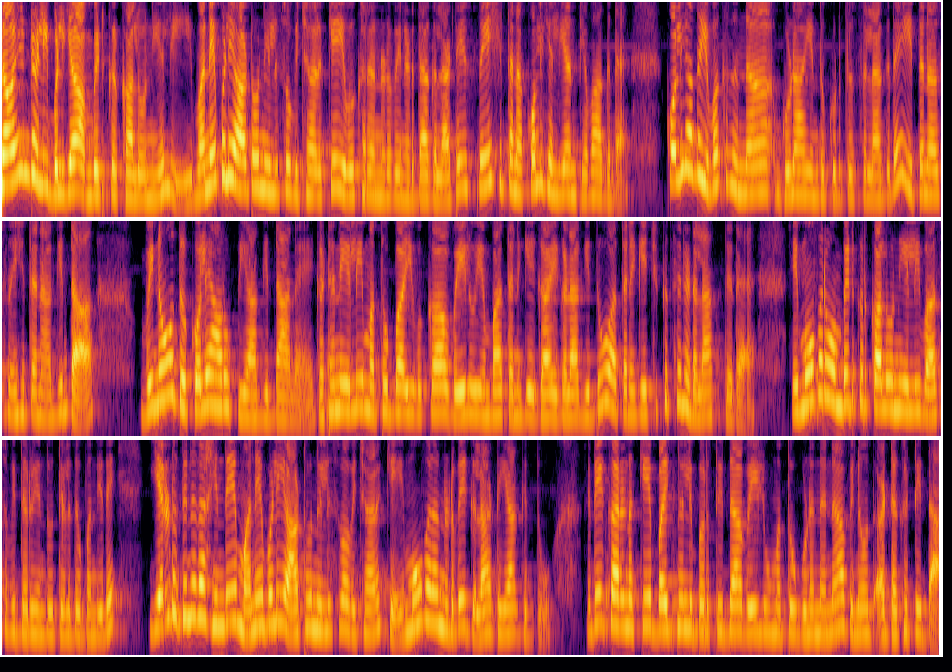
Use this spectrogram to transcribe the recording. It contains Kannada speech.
ನಾಯಂಡಳ್ಳಿ ಬಳಿಯ ಅಂಬೇಡ್ಕರ್ ಕಾಲೋನಿಯಲ್ಲಿ ಮನೆ ಬಳಿ ಆಟೋ ನಿಲ್ಲಿಸುವ ವಿಚಾರಕ್ಕೆ ಯುವಕರ ನಡುವೆ ನಡೆದ ಗಲಾಟೆ ಸ್ನೇಹಿತನ ಕೊಲೆಯಲ್ಲಿ ಅಂತ್ಯವಾಗಿದೆ. ಕೊಲೆಯಾದ ಯುವಕನನ್ನ ಗುಣ ಎಂದು ಗುರುತಿಸಲಾಗಿದೆ. ಈತನ ಸ್ನೇಹಿತನಾಗಿದ್ದ ವಿನೋದ್ ಕೊಲೆ ಆರೋಪಿಯಾಗಿದ್ದಾನೆ. ಘಟನೆಯಲ್ಲಿ ಮತ್ತೊಬ್ಬ ಯುವಕ ವೇಲು ಎಂಬಾತನಿಗೆ ಗಾಯಗಳಾಗಿದ್ದು ಆತನಿಗೆ ಚಿಕಿತ್ಸೆ ನೀಡಲಾಗುತ್ತಿದೆ ಈ ಮೂವರು ಅಂಬೇಡ್ಕರ್ ಕಾಲೋನಿಯಲ್ಲಿ ವಾಸವಿದ್ದರು ಎಂದು ತಿಳಿದು ಬಂದಿದೆ. ಎರಡು ದಿನದ ಹಿಂದೆ ಮನೆ ಬಳಿ ಆಟೋ ನಿಲ್ಲಿಸುವ ವಿಚಾರಕ್ಕೆ ಮೂವರ ನಡುವೆ ಗಲಾಟೆಯಾಗಿತ್ತು. ಇದೇ ಕಾರಣಕ್ಕೆ ಬೈಕ್ನಲ್ಲಿ ಬರುತ್ತಿದ್ದ ವೇಲು ಮತ್ತು ಗುಣನನ್ನ ವಿನೋದ್ ಅಡ್ಡಗಟ್ಟಿದ್ದ.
